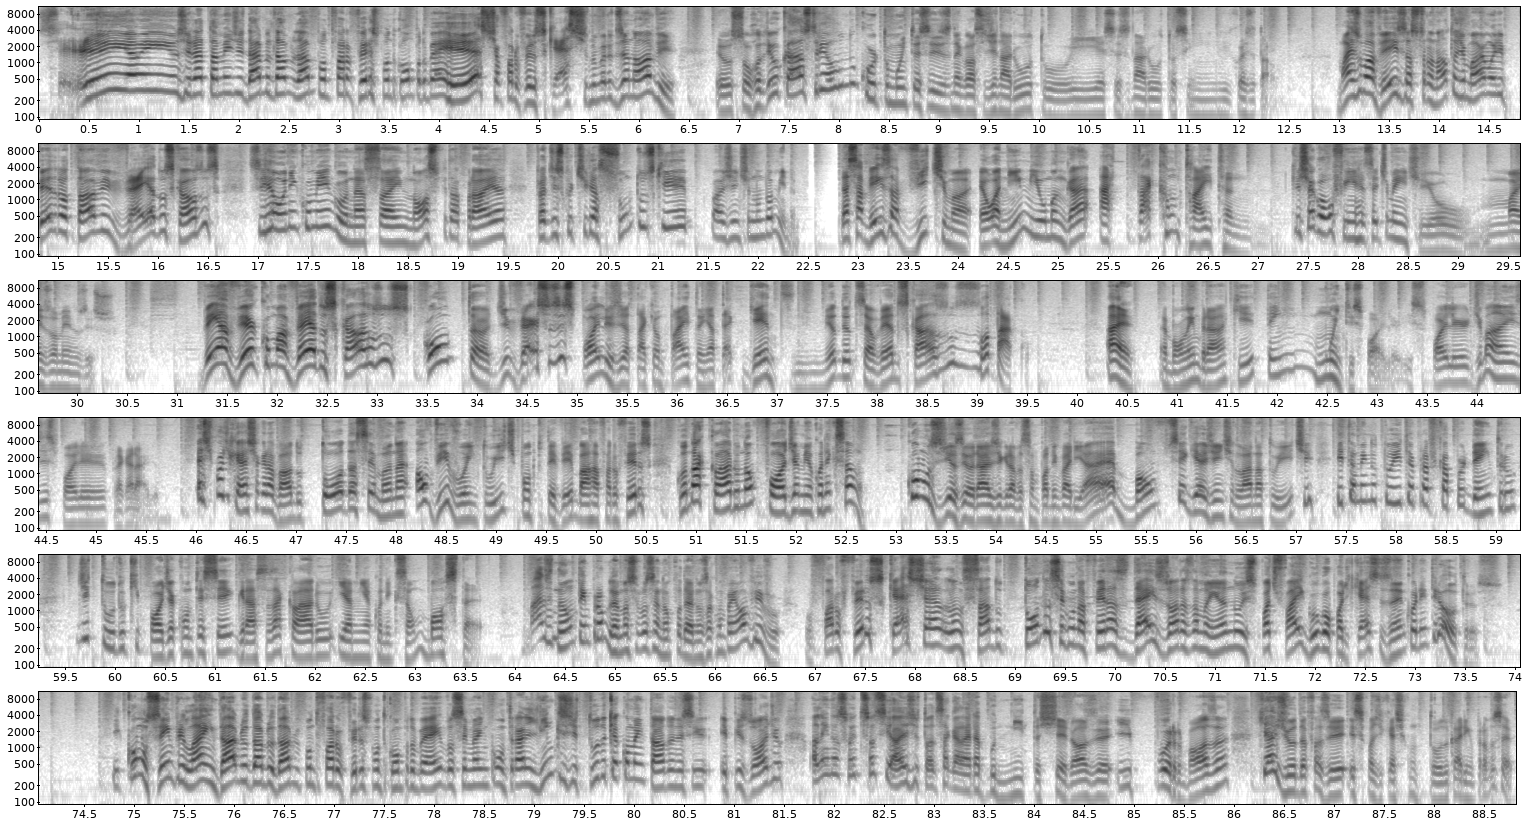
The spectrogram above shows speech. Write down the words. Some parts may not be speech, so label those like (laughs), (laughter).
Sim, amiguinhos, diretamente de www.farofeiros.com.br. Este é o Farofeiros Cast número 19. Eu sou o Rodrigo Castro e eu não curto muito esses negócios de Naruto e esses Naruto assim e coisa e tal. Mais uma vez, astronauta de mármore Pedro Otávio e Véia dos Causos se reúnem comigo nessa inóspita praia para discutir assuntos que a gente não domina. Dessa vez, a vítima é o anime e o mangá Attack on Titan, que chegou ao fim recentemente, ou mais ou menos isso. Venha ver como a véia dos casos conta diversos spoilers de Attack on Titan e até Gantz. Meu Deus do céu, véia dos casos, otaku. Ah, é. É bom lembrar que tem muito spoiler. Spoiler demais, spoiler pra caralho. Este podcast é gravado toda semana ao vivo em twitch.tv farofeiros, quando a Claro não fode a minha conexão. Como os dias e horários de gravação podem variar, é bom seguir a gente lá na Twitch e também no Twitter para ficar por dentro de tudo que pode acontecer graças a Claro e a minha conexão bosta. Mas não tem problema se você não puder nos acompanhar ao vivo. O Farofeiros Cast é lançado toda segunda-feira às 10 horas da manhã no Spotify, Google Podcasts, Anchor, entre outros. E como sempre, lá em www.farofeiros.com.br você vai encontrar links de tudo que é comentado nesse episódio, além das redes sociais de toda essa galera bonita, cheirosa e formosa que ajuda a fazer esse podcast com todo carinho para você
